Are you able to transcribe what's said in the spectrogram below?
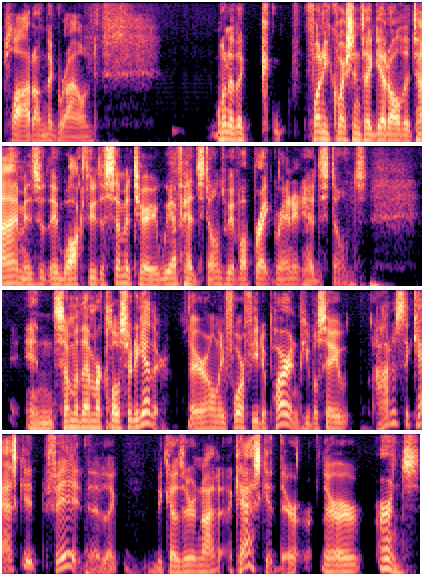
plot on the ground one of the funny questions I get all the time is they walk through the cemetery. We have headstones. We have upright granite headstones, and some of them are closer together. They're only four feet apart, and people say, "How does the casket fit?" They're like, because they're not a casket. They're they're urns.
